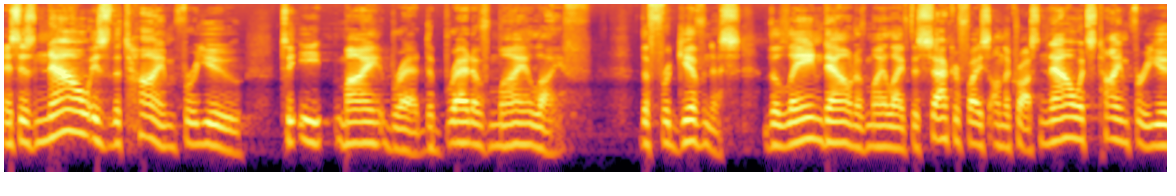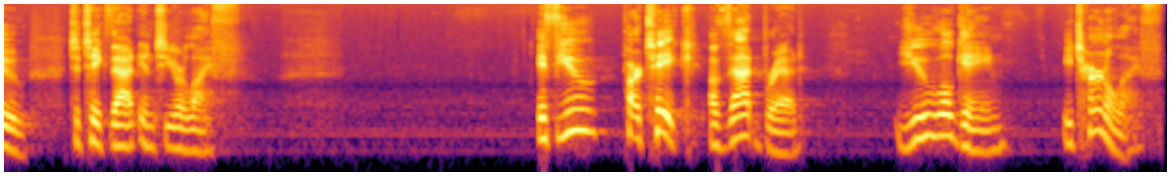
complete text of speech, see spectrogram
And he says, Now is the time for you to eat my bread, the bread of my life, the forgiveness, the laying down of my life, the sacrifice on the cross. Now it's time for you to take that into your life. If you partake of that bread, you will gain eternal life.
